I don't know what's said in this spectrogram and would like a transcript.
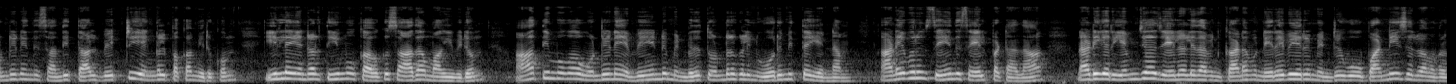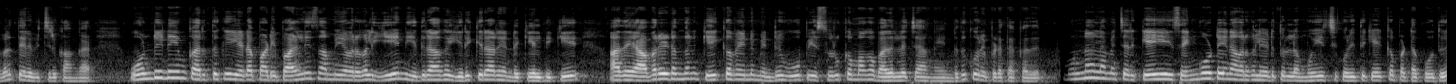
ஒன்றிணைந்து சந்தித்தால் வெற்றி எங்கள் பக்கம் இருக்கும். இல்லை என்றால் திமுகவுக்கு சாதகமாகிவிடும். அதிமுக ஒன்றிணைய வேண்டும் என்பது தொண்டர்களின் ஒருமித்த எண்ணம். அனைவரும் சேர்ந்து செயல்பட்டால்தான் நடிகர் எம்ஜிஆர் ஜெயலலிதாவின் கனவு நிறைவேறும் என்று ஓ பன்னீர்செல்வம் அவர்கள் தெரிவிச்சிருக்காங்க. ஒன்றிணையும் கருத்துக்கு எடப்பாடி பழனிசாமி அவர்கள் ஏன் எதிராக இருக்கிறார் என்ற கேள்விக்கு அதை அவரிடம்தான் கேட்க வேண்டும் என்று ஓபிஎஸ் சுருக்கமாக பதிலளித்தாங்க என்பது குறிப்பிடத்தக்கது. முன்னாள் அமைச்சர் கே ஏ செங்கோட்டையன் அவர்கள் எடுத்துள்ள முயற்சி குறித்து கேட்கப்பட்ட போது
